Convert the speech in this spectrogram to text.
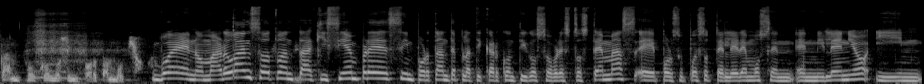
tampoco nos importa mucho. Bueno, Maruán Soto Antaki, siempre es importante platicar contigo sobre estos temas temas. Eh, por supuesto, te leeremos en, Milenio y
